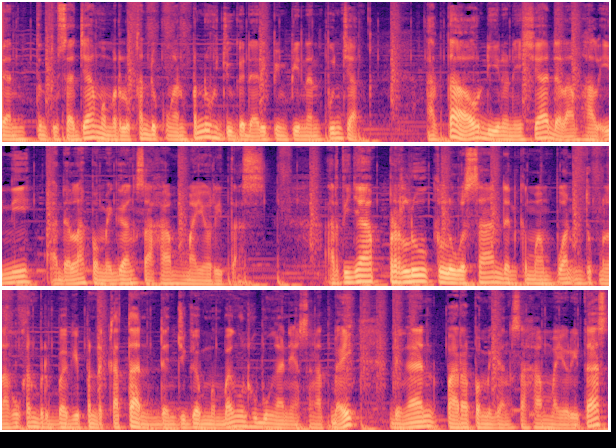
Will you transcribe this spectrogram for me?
dan tentu saja memerlukan dukungan penuh juga dari pimpinan puncak atau di Indonesia dalam hal ini adalah pemegang saham mayoritas. Artinya perlu keluasan dan kemampuan untuk melakukan berbagai pendekatan dan juga membangun hubungan yang sangat baik dengan para pemegang saham mayoritas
